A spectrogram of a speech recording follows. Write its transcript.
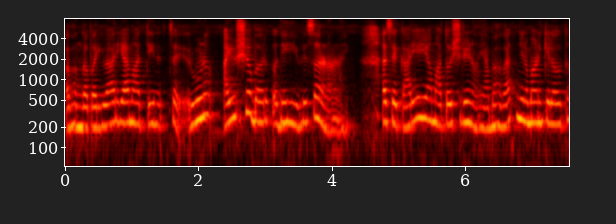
अभंग परिवार या मातीचे ऋण आयुष्यभर कधीही विसरणार नाही. असे कार्य या मातोश्रीनं या भागात निर्माण केलं होतं.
